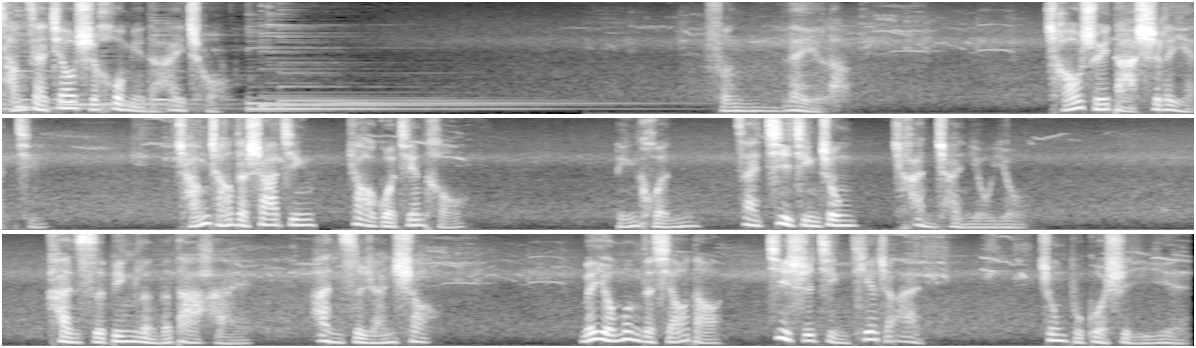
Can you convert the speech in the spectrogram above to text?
藏在礁石后面的哀愁。风累了，潮水打湿了眼睛，长长的纱巾绕过肩头，灵魂在寂静中颤颤悠悠。看似冰冷的大海暗自燃烧，没有梦的小岛。即使紧贴着岸，终不过是一叶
